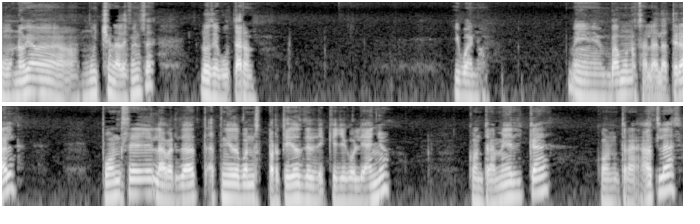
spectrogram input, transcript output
como no había mucho en la defensa, lo debutaron. Y bueno, eh, vámonos a la lateral. Ponce, la verdad, ha tenido buenos partidos desde que llegó Leaño. Contra América, contra Atlas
